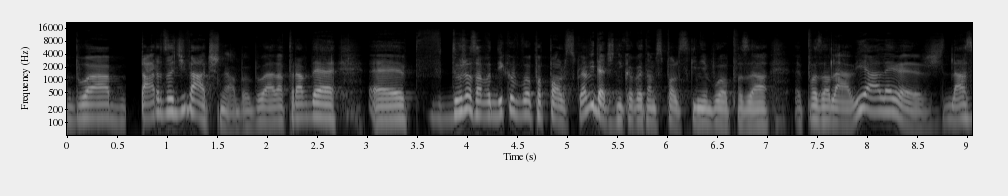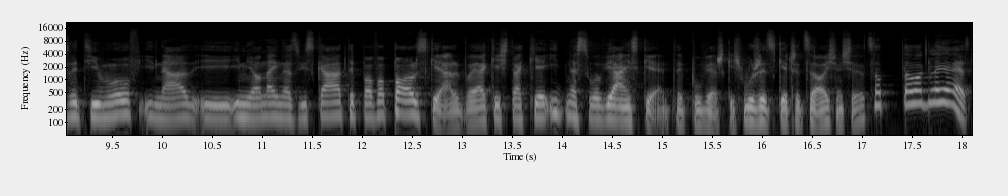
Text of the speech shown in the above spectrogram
była bardzo dziwaczna, bo była naprawdę e, dużo zawodników było po polsku. A widać, że nikogo tam z Polski nie było poza, poza nami, ale wiesz, nazwy teamów i, na, i imiona i nazwiska typowo polskie, albo jakieś takie inne słowiańskie, typu wiesz, jakieś łużyckie czy coś. Myślę, co to w ogóle jest?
